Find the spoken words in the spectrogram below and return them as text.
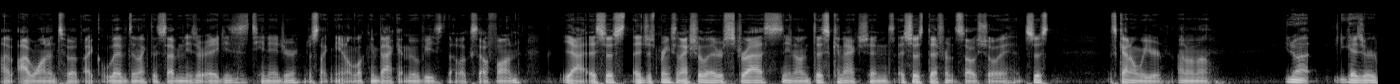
I, I wanted to have like lived in like the 70s or 80s as a teenager. Just like you know, looking back at movies that look so fun yeah, it's just it just brings an extra layer of stress, you know, disconnections. It's just different socially. It's just it's kind of weird. I don't know. You know? You guys are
